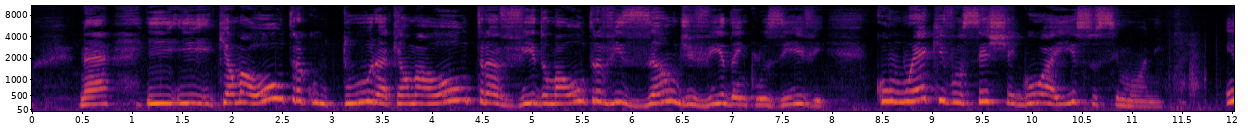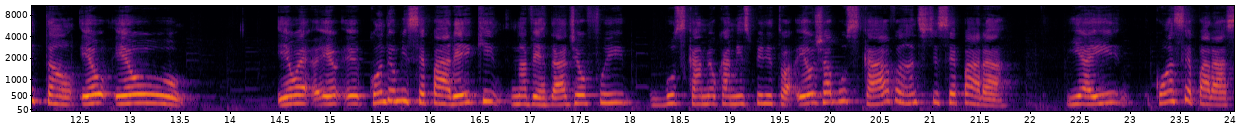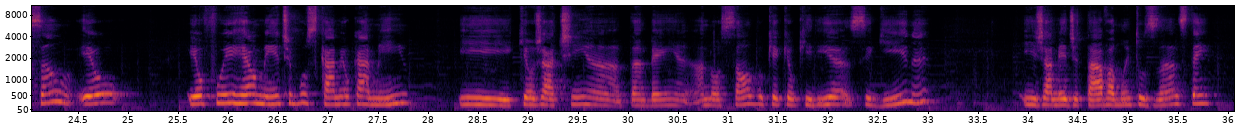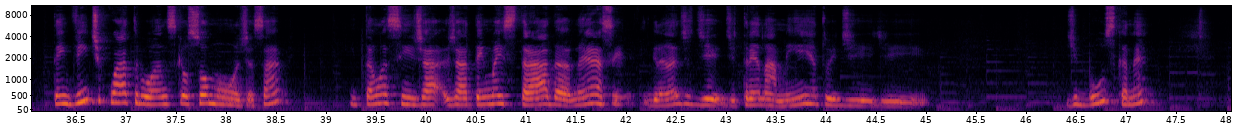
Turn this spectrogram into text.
né? E, e, que é uma outra cultura, que é uma outra vida, uma outra visão de vida, inclusive. Como é que você chegou a isso, Simone? Então, eu, eu, eu, eu, eu, quando eu me separei, que na verdade eu fui buscar meu caminho espiritual. Eu já buscava antes de separar. E aí, com a separação, eu, eu fui realmente buscar meu caminho e que eu já tinha também a noção do que, que eu queria seguir, né? E já meditava há muitos anos. Tem, tem 24 anos que eu sou monja, sabe? Então, assim, já, já tem uma estrada né, assim, grande de, de treinamento e de, de, de, busca, né?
